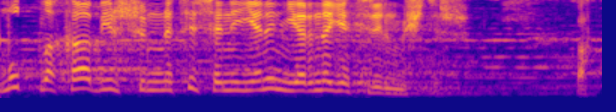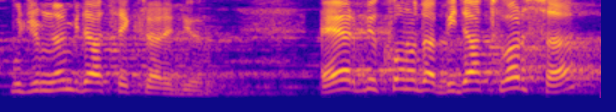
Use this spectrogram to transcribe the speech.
mutlaka bir sünneti seniyenin yerine getirilmiştir. Bak bu cümlemi bir daha tekrar ediyorum. Eğer bir konuda bidat varsa,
